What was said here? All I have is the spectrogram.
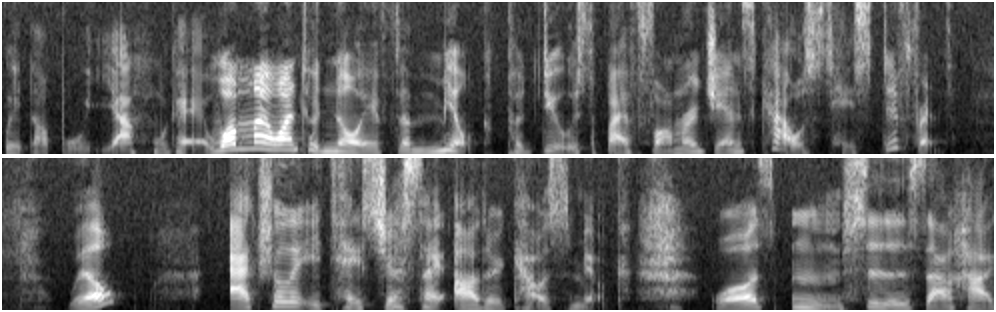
味道不一样？OK, one might want to know if the milk produced by Farmer James cows tastes different. Well. Actually, it tastes just like other cow's milk. 我嗯，事实上它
